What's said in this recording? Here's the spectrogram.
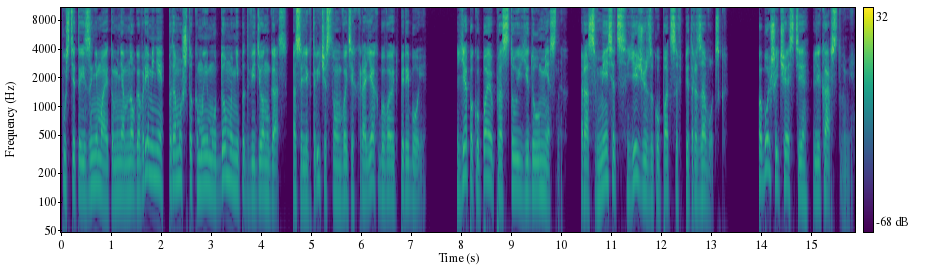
пусть это и занимает у меня много времени, потому что к моему дому не подведен газ, а с электричеством в этих краях бывают перебои. Я покупаю простую еду у местных. Раз в месяц езжу закупаться в Петрозаводск. По большей части лекарствами.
